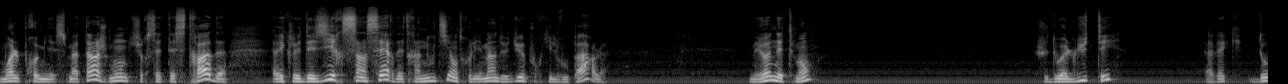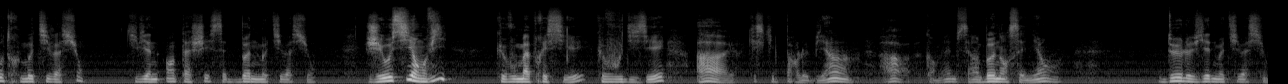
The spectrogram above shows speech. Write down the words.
moi le premier, ce matin, je monte sur cette estrade avec le désir sincère d'être un outil entre les mains de Dieu pour qu'il vous parle. Mais honnêtement, je dois lutter avec d'autres motivations qui viennent entacher cette bonne motivation. J'ai aussi envie que vous m'appréciez, que vous vous disiez Ah, qu'est-ce qu'il parle bien Ah, quand même, c'est un bon enseignant. Deux leviers de motivation.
